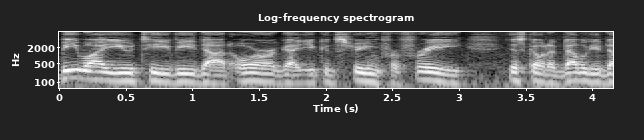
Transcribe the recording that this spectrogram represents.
BYUTV.org. Uh, you can stream for free. Just go to www.byutv.org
